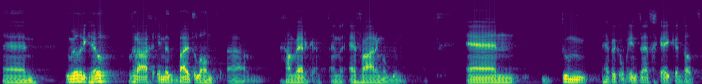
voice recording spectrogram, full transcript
En toen wilde ik heel graag in het buitenland gaan werken en ervaring opdoen. En toen heb ik op internet gekeken dat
